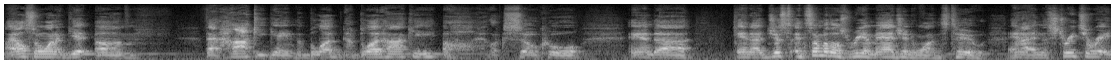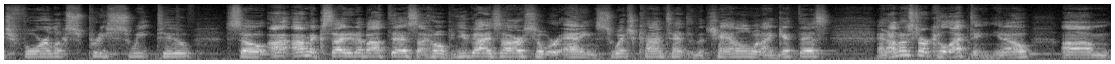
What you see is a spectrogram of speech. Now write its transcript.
I also want to get um, that hockey game, the blood blood hockey. Oh, looks so cool, and uh, and uh, just and some of those reimagined ones too. And uh, and the Streets of Rage Four looks pretty sweet too. So I, I'm excited about this. I hope you guys are. So we're adding Switch content to the channel when I get this, and I'm gonna start collecting. You know. Um,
